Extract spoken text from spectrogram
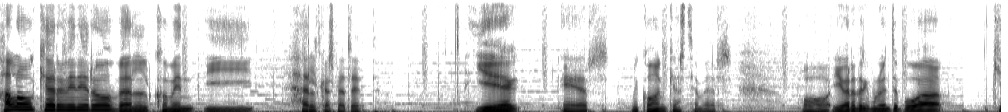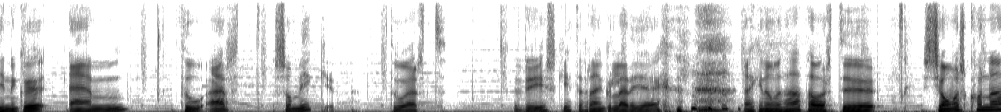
Halló kæru vinir og velkomin í helgaspjallið. Ég er með góðan gest hjá mér og ég verði ekki búin að undirbúa kynningu en þú ert svo mikið. Þú ert við skiptafræðingur læri ég. Ekki námið það, þá ertu sjómaskona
